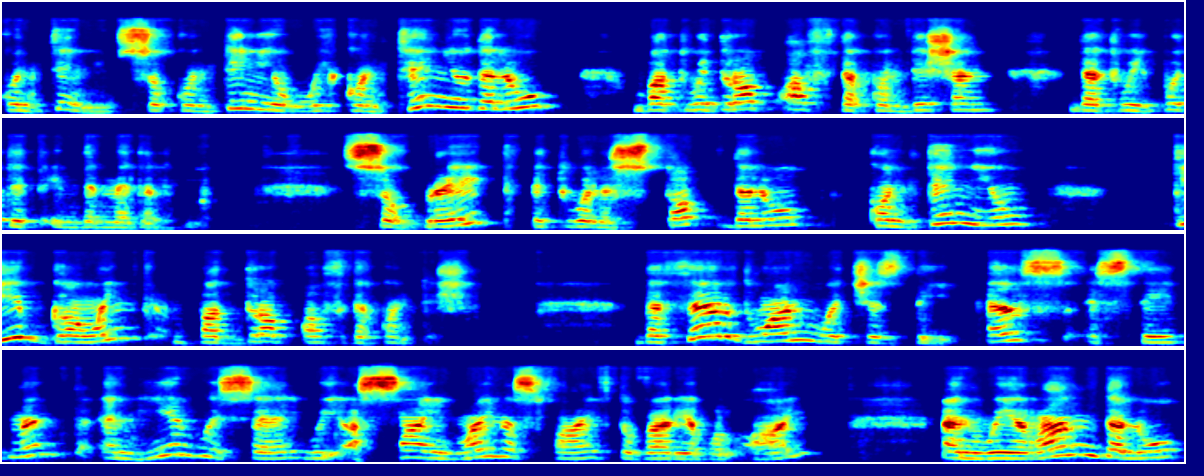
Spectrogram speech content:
continue. So continue, we continue the loop, but we drop off the condition that we put it in the middle. So break, it will stop the loop, continue, keep going, but drop off the condition. The third one, which is the else statement, and here we say we assign minus five to variable i, and we run the loop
